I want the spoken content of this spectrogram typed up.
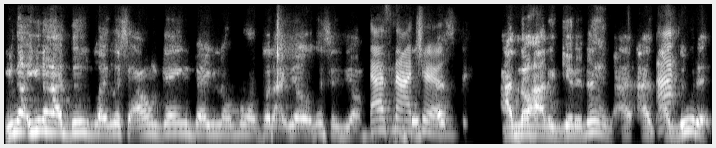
You know, you know how dudes like, listen, I don't gang bang no more, but I yo, listen, yo. That's not true. I know how to get it in. I I, I, do that.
